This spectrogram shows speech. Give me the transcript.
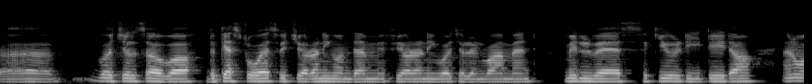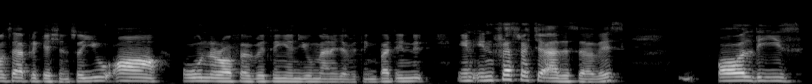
uh, virtual server the guest os which you're running on them if you're running virtual environment middleware security data and also application. So you are owner of everything and you manage everything. But in in infrastructure as a service all these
